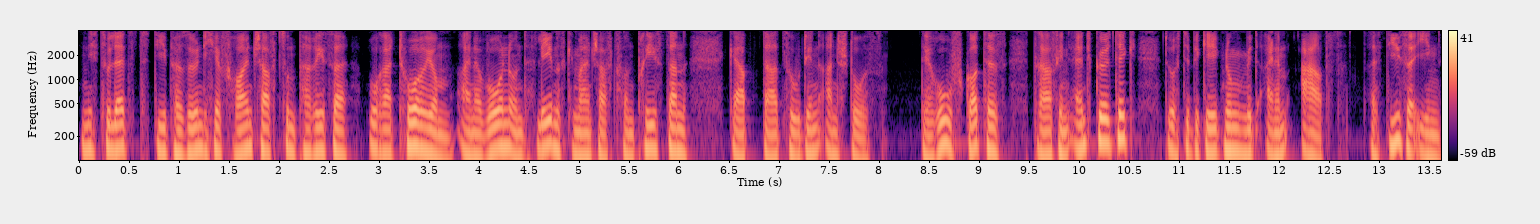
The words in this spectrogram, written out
Nicht zuletzt die persönliche Freundschaft zum Pariser Oratorium, einer Wohn- und Lebensgemeinschaft von Priestern, gab dazu den Anstoß. Der Ruf Gottes traf ihn endgültig durch die Begegnung mit einem Arzt. Als dieser ihn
